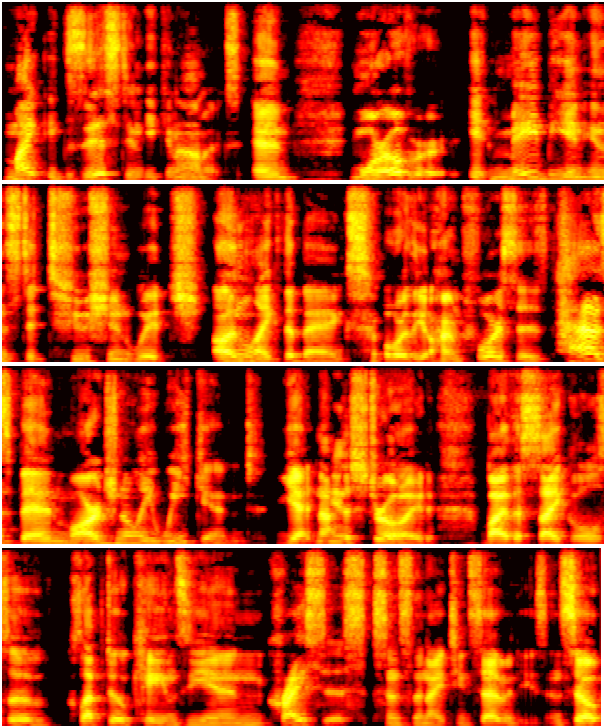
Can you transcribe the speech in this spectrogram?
might exist in economics. And moreover, it may be an institution which, unlike the banks or the armed forces, has been marginally weakened, yet not yeah. destroyed, by the cycles of klepto Keynesian crisis since the 1970s. And so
